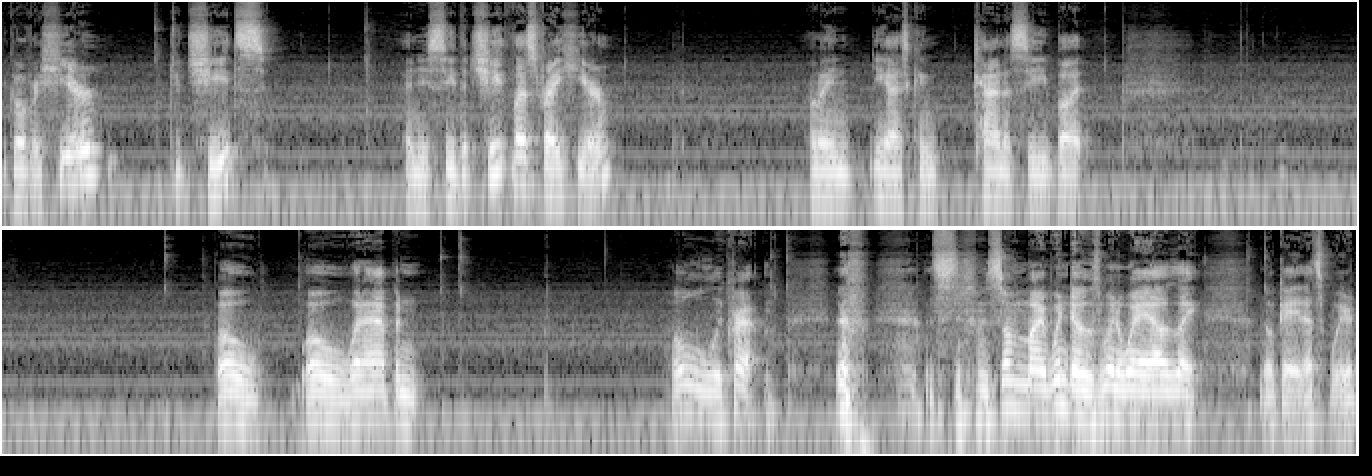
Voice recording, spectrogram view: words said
you go over here to cheats, and you see the cheat list right here. I mean, you guys can kind of see, but Whoa, whoa, what happened? Holy crap. Some of my windows went away. I was like, okay, that's weird.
